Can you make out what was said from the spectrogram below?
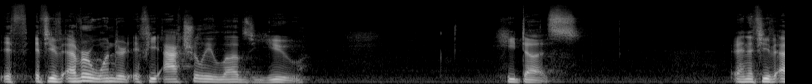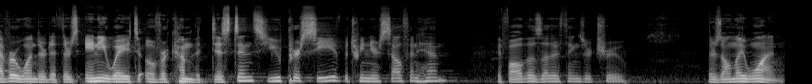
If, if you've ever wondered if he actually loves you, he does. And if you've ever wondered if there's any way to overcome the distance you perceive between yourself and him, if all those other things are true, there's only one,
